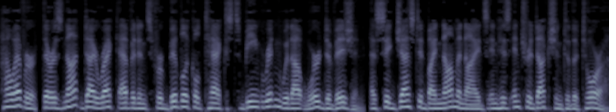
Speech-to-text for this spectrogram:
however, there is not direct evidence for biblical texts being written without word division, as suggested by Nachmanides in his introduction to the Torah.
